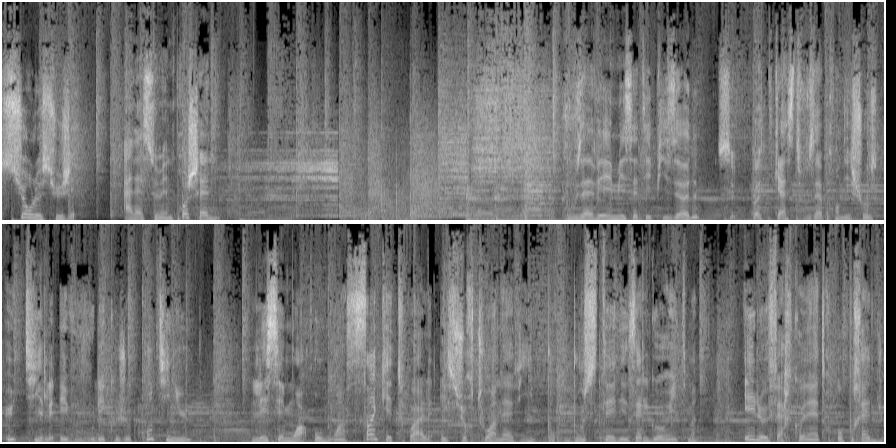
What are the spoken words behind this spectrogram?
sur le sujet. À la semaine prochaine! Vous avez aimé cet épisode, ce podcast vous apprend des choses utiles et vous voulez que je continue, laissez-moi au moins 5 étoiles et surtout un avis pour booster les algorithmes et le faire connaître auprès du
